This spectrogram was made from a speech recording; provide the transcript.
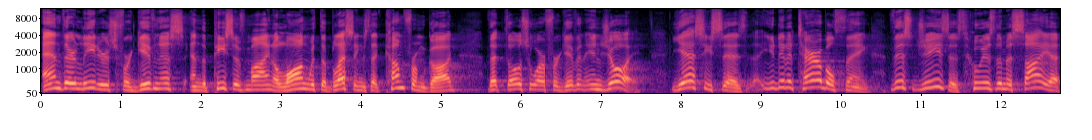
and their leaders forgiveness and the peace of mind along with the blessings that come from God that those who are forgiven enjoy. Yes, he says, you did a terrible thing. This Jesus, who is the Messiah,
